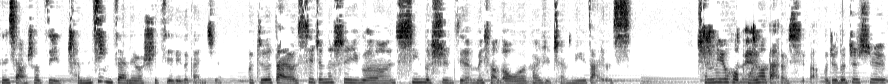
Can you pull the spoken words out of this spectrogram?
很享受自己沉浸在那种世界里的感觉。我觉得打游戏真的是一个新的世界，没想到我会开始沉迷于打游戏。沉迷于和朋友打游戏吧，我觉得这是，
